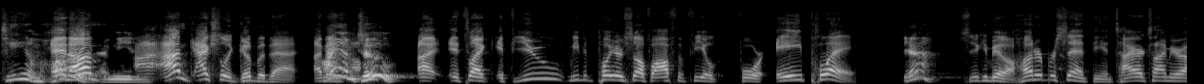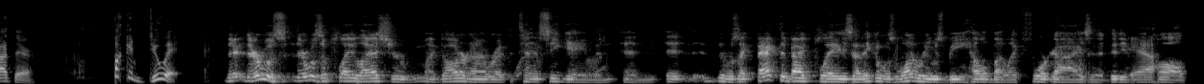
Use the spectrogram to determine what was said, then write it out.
damn hard. And I'm, I mean, I, am actually good with that. I, mean, I am uh, too. I, it's like if you need to pull yourself off the field for a play, yeah, so you can be at 100 percent the entire time you're out there, fucking do it. There, there was there was a play last year. My daughter and I were at the Tennessee game, and and it, there was like back to back plays. I think it was one where he was being held by like four guys, and it didn't even Yeah. get called.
